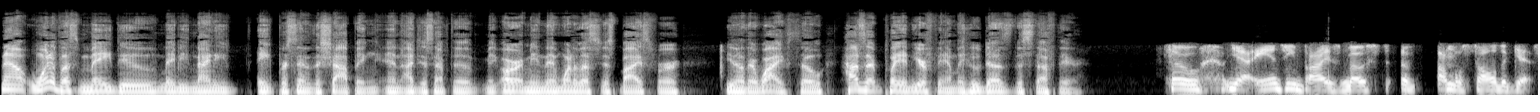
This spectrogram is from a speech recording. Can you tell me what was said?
Now, one of us may do maybe 98% of the shopping and I just have to make, or I mean, then one of us just buys for, you know, their wife. So how's that play in your family? Who does the stuff there? So yeah, Angie buys most of almost all the gifts,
